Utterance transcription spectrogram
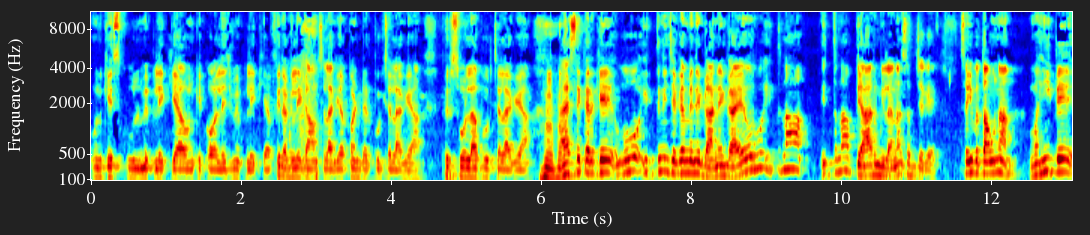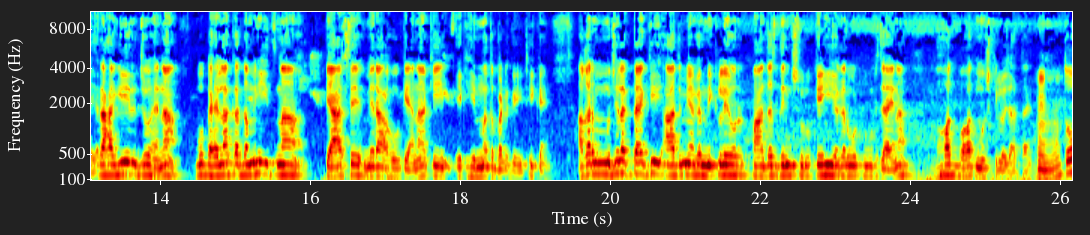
उनके स्कूल में प्ले किया उनके कॉलेज में प्ले किया फिर अगले गाँव चला गया पंडरपुर चला गया फिर सोलापुर चला गया। ऐसे करके वो इतनी जगह मैंने गाने गाए और वो इतना इतना प्यार मिला ना सब जगह। सही बताऊँ ना वहीं पे राहगीर जो है ना वो पहला कदम ही इतना प्यार से मेरा हो गया ना कि एक हिम्मत बढ़ गई ठीक है? अगर मुझे लगता है कि आदमी अगर निकले और पाँच दस दिन शुरू के ही अगर वो टूट जाए ना बहुत बहुत मुश्किल हो जाता है हम्म। तो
